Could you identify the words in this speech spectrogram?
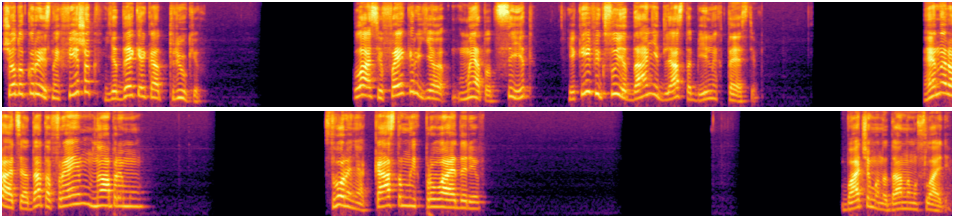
Щодо корисних фішок є декілька трюків. В класі Faker є метод seed, який фіксує дані для стабільних тестів. Генерація DataFrame напряму. Створення кастомних провайдерів. Бачимо на даному слайді.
